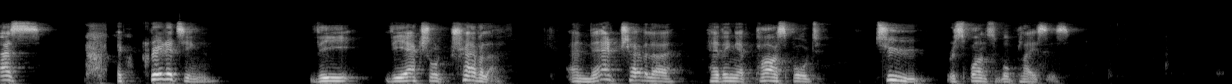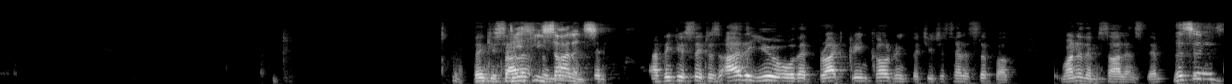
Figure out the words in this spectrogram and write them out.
us accrediting the the actual traveler and that traveler having a passport to responsible places. Thank you, silence. Deathly silence. I think you said it was either you or that bright green cold drink that you just had a sip of. One of them silenced them. This is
